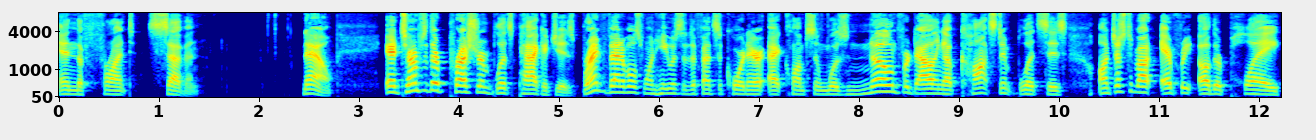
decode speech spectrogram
in the front seven. Now, in terms of their pressure and blitz packages, Brent Venables, when he was the defensive coordinator at Clemson, was known for dialing up constant blitzes on just about every other play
